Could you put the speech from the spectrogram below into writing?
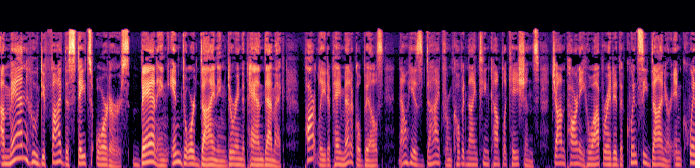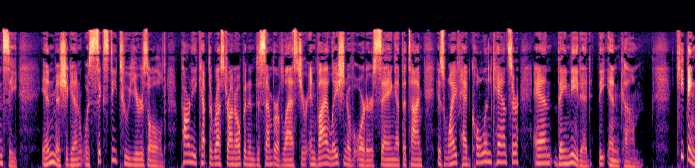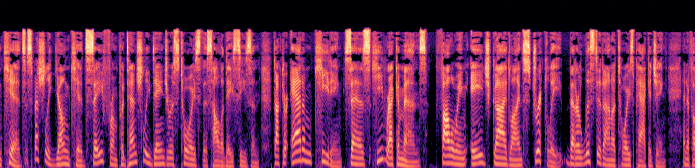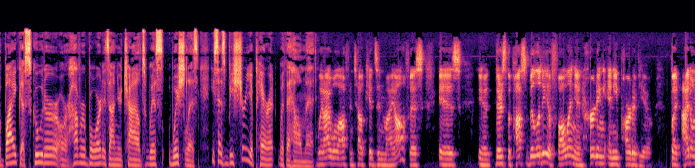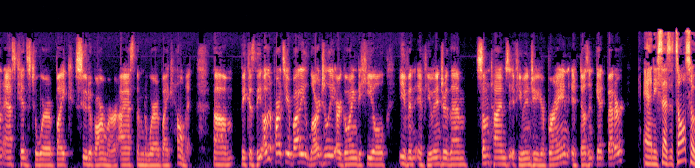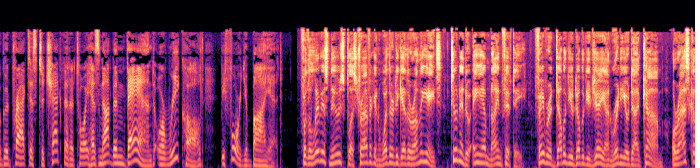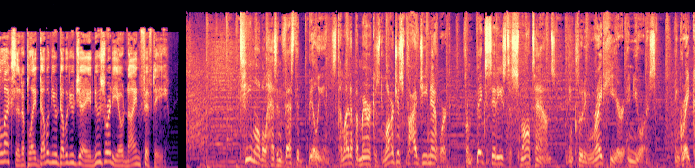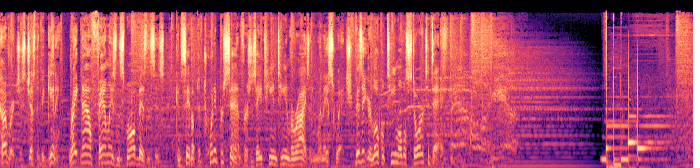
A man who defied the state's orders banning indoor dining during the pandemic, partly to pay medical bills. Now he has died from COVID 19 complications. John Parney, who operated the Quincy Diner in Quincy, in Michigan was 62 years old. Parney kept the restaurant open in December of last year in violation of orders, saying at the time his wife had colon cancer and they needed the income. Keeping kids, especially young kids, safe from potentially dangerous toys this holiday season. Dr. Adam Keating says he recommends following age guidelines strictly that are listed on a toy's packaging. And if a bike, a scooter, or hoverboard is on your child's wish, wish list, he says be sure you pair it with a helmet. What I will often tell kids in my office is you know, there's the possibility of falling and hurting any part of you but I don't ask kids to wear a bike suit of armor. I ask them to wear a bike helmet um, because the other parts of your body largely are going to heal even if you injure them. Sometimes, if you injure your brain, it doesn't get better. And he says it's also good practice to check that a toy has not been banned or recalled before you buy it. For the latest news plus traffic and weather together on the 8th, tune into AM 950. Favorite WWJ on radio.com or ask Alexa to play WWJ News Radio 950. T-Mobile has invested billions to light up America's largest 5G network from big cities to small towns, including right here in yours. And great coverage is just the beginning. Right now, families and small businesses can save up to 20% versus AT&T and Verizon when they switch. Visit your local T-Mobile store today.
